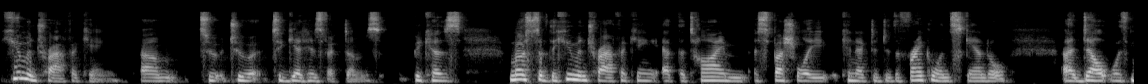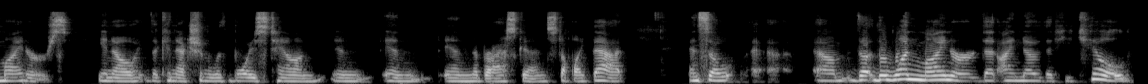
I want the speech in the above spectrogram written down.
human trafficking um, to to to get his victims because most of the human trafficking at the time, especially connected to the Franklin scandal, uh, dealt with minors you know the connection with Boys Town in in in Nebraska and stuff like that. And so uh, um, the the one minor that I know that he killed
